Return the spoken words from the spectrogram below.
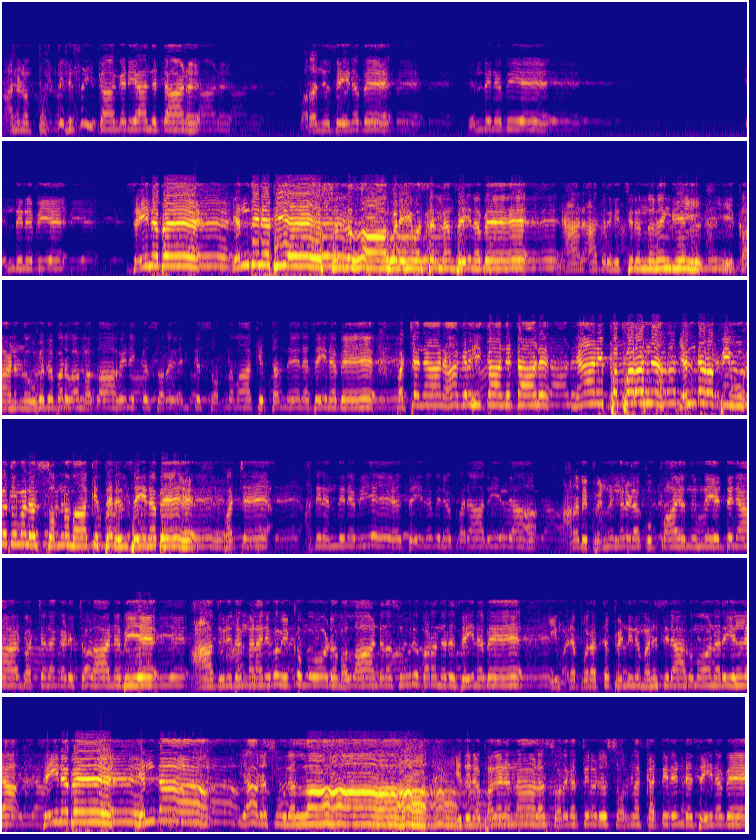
കാരണം പട്ടിണി സഹിക്കാൻ കഴിയാന്നിട്ടാണ് പറഞ്ഞു സൈനബേ എന്ത് നബിയേ? നബിയെ? സൈനബേ നബിയെ? സല്ലല്ലാഹു അലൈഹി വസല്ലം സൈനബേ ഞാൻ ആഗ്രഹിച്ചിരുന്നുവെങ്കിൽ ഈ കാണുന്ന ഉഹദ് പർവം അള്ളാഹു എനിക്ക് എനിക്ക് സ്വർണമാക്കി തന്നേനെ സൈനബേ. പക്ഷെ ഞാൻ ആഗ്രഹിക്കാന്നിട്ടാണ് ഞാനിപ്പൊ പറഞ്ഞ എന്റെ റബ്ബി ഉഹദുമല സ്വർണമാക്കി തരും സൈനബേ. പക്ഷേ അതിനെന്ത് നബിയെ? പരാതിയില്ല. അറബി പെണ്ണുങ്ങളുടെ കുപ്പായം നിന്നിട്ട് ഞാൻ ഭക്ഷണം കഴിച്ചോളാ നബിയെ. ആ ദുരിതങ്ങൾ അനുഭവിക്കുമ്പോഴും അല്ലാണ്ട് റസൂര് പറഞ്ഞൊരു സൈനബേ ഈ മലപ്പുറത്ത് പെണ്ണിന് മനസ്സിലാകുമോ എന്നറിയില്ല. സൈനബേ എന്താ? ഇതിന് പകരം നാളെ സ്വർഗത്തിനൊരു സ്വർണ കട്ടിലുണ്ട് സൈനബേ.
